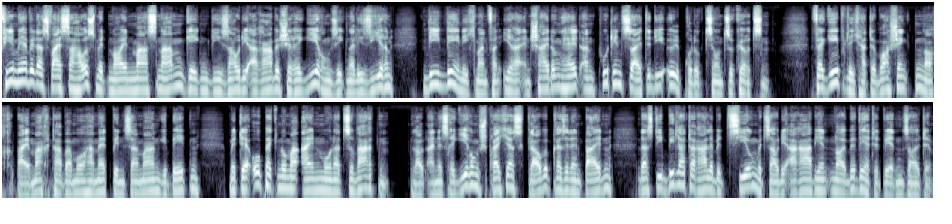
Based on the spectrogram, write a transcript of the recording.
Vielmehr will das Weiße Haus mit neuen Maßnahmen gegen die saudi-arabische Regierung signalisieren, wie wenig man von ihrer Entscheidung hält, an Putins Seite die Ölproduktion zu kürzen. Vergeblich hatte Washington noch bei Machthaber Mohammed bin Salman gebeten, mit der OPEC-Nummer einen Monat zu warten. Laut eines Regierungssprechers glaube Präsident Biden, dass die bilaterale Beziehung mit Saudi-Arabien neu bewertet werden sollte.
